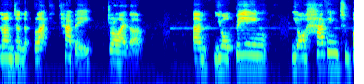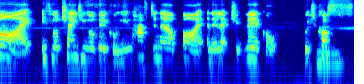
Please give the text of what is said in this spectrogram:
London black cabbie driver, um, you're being you're having to buy if you're changing your vehicle you have to now buy an electric vehicle which hmm. costs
